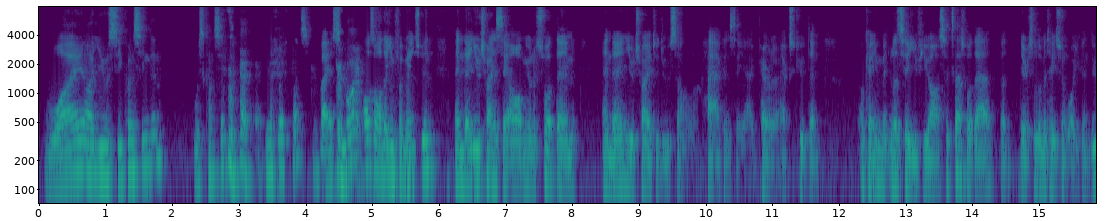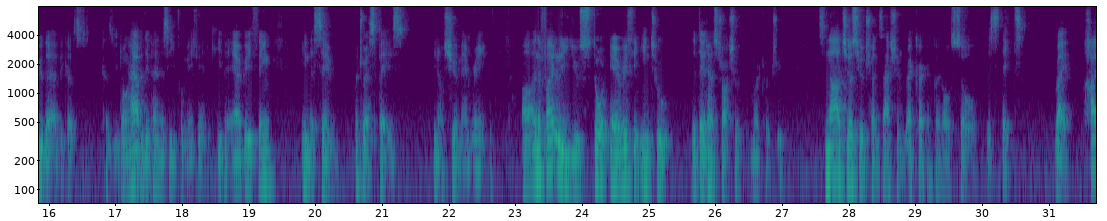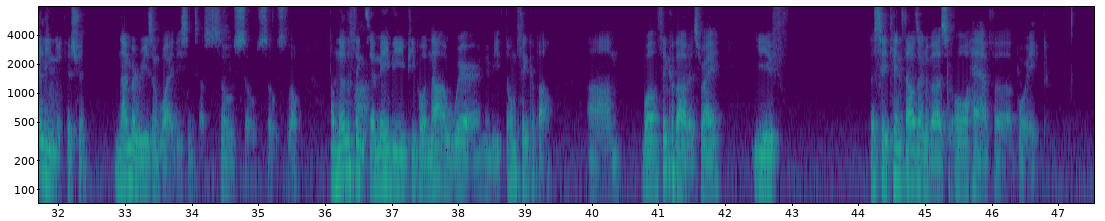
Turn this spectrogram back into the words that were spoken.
Why are you sequencing them with consent in the first place? Right. Good point. Also, all the information, and then you try and say, oh, I'm going to sort them, and then you try to do some hack and say, I parallel execute them okay, let's say if you are successful at that, but there's a limitation what you can do there because because you don't have dependency information to keep everything in the same address space, you know, shared memory. Uh, and then finally, you store everything into the data structure of Merkle tree. It's not just your transaction record, but also the states, right? Highly inefficient. Number reason why these things are so, so, so slow. Another thing that maybe people are not aware, maybe don't think about. Um, well, think about this, right? if let's say 10,000 of us all have a Bored Ape,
